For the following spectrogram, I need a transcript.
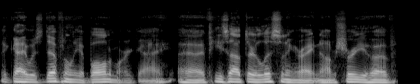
The guy was definitely a Baltimore guy. Uh, if he's out there listening right now, I'm sure you have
